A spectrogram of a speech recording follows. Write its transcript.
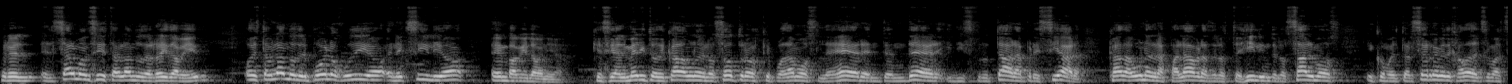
Pero el, el salmo en sí está hablando del rey David, o está hablando del pueblo judío en exilio en Babilonia. Que sea el mérito de cada uno de nosotros que podamos leer, entender y disfrutar, apreciar cada una de las palabras de los Tehilim, de los salmos. Y como el tercer rebe de Jabal, del Tzemach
